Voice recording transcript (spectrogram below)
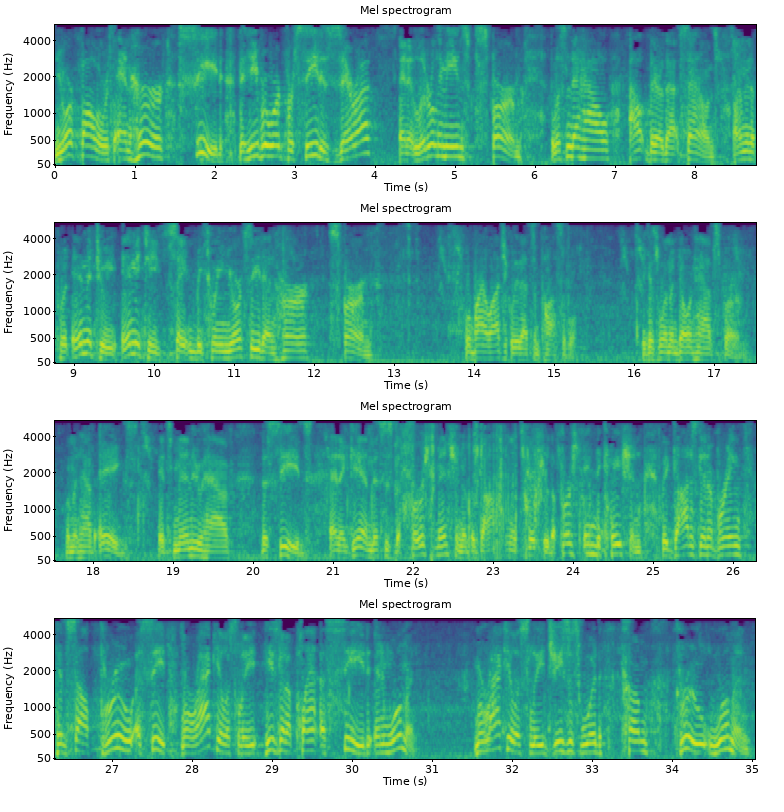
your followers and her seed. The Hebrew word for seed is zera, and it literally means sperm. Listen to how out there that sounds. I'm going to put enmity, enmity, Satan, between your seed and her sperm. Well, biologically, that's impossible because women don't have sperm. Women have eggs. It's men who have the seeds. And again, this is the first mention of the gospel in Scripture, the first indication that God is going to bring Himself through a seed. Miraculously, He's going to plant a seed in woman. Miraculously, Jesus would come through woman.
